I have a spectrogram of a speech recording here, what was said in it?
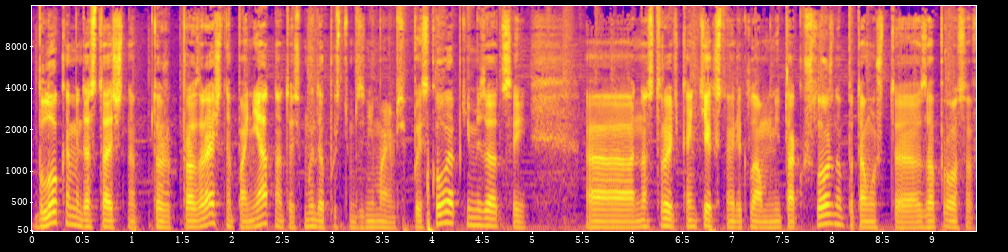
блоками достаточно тоже прозрачно, понятно, то есть мы, допустим, занимаемся поисковой оптимизацией, э, настроить контекстную рекламу не так уж сложно, потому что запросов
